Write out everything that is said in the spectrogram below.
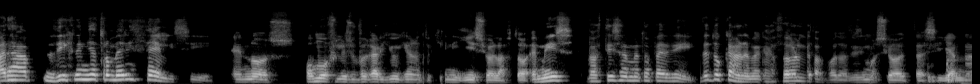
άρα δείχνει μια τρομερή θέληση ενός ομόφυλου ζευγαριού για να το κυνηγήσει όλο αυτό. Εμείς βαφτίσαμε το παιδί. Δεν το κάναμε καθόλου για τα φώτα της δημοσιότητας για να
